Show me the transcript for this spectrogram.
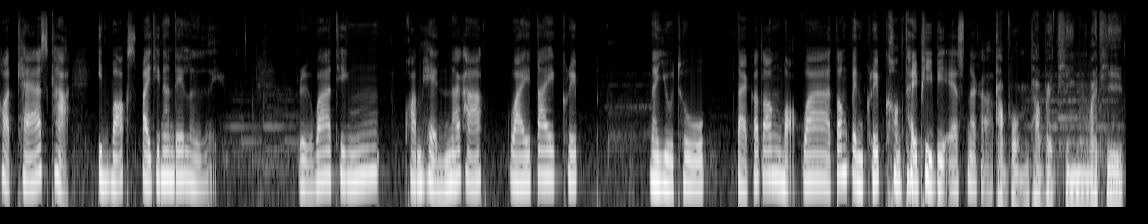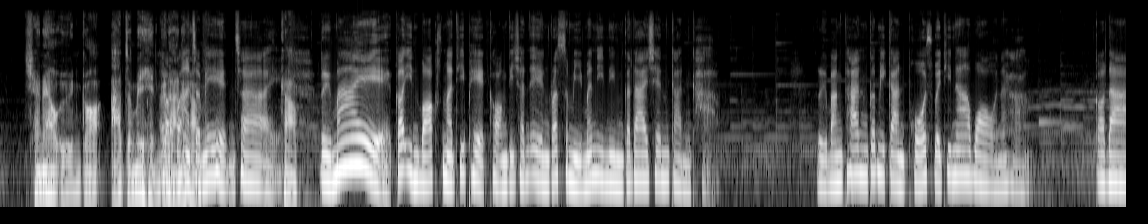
Podcast ค่ะ inbox ไปที่นั่นได้เลย หรือว่าทิ้งความเห็นนะคะ ไว้ใต้คลิปใน YouTube แต่ก็ต้องบอกว่าต้องเป็นคลิปของไทย PBS นะคะ ครับผมถ้าไปทิ้งไว้ที่ช anel อื่นก็อาจจะไม่เห็นก็เราได้ก็อานะจครัจะบไม่เห็นใช่ครับหรือไม่ก็ inbox มาที่เพจของดิฉันเองรัศมีมณีนินก็ได้เช่นกันค่ะ หรือบางท่านก็มีการโพสต์ไว้ที่หน้า wall นะคะ ก็ได้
